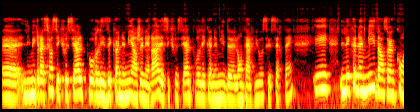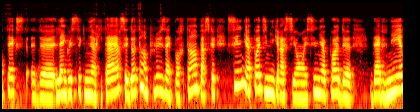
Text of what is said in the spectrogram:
Euh, l'immigration, c'est crucial pour les économies en général et c'est crucial pour l'économie de l'Ontario, c'est certain. Et l'économie dans un contexte de linguistique minoritaire, c'est d'autant plus important parce que s'il n'y a pas d'immigration et s'il n'y a pas d'avenir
